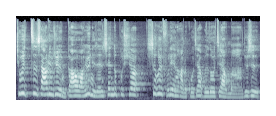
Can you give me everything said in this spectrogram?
就会自杀率就很高啊？因为你人生都不需要社会福利很好的国家，不是都这样吗？就是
